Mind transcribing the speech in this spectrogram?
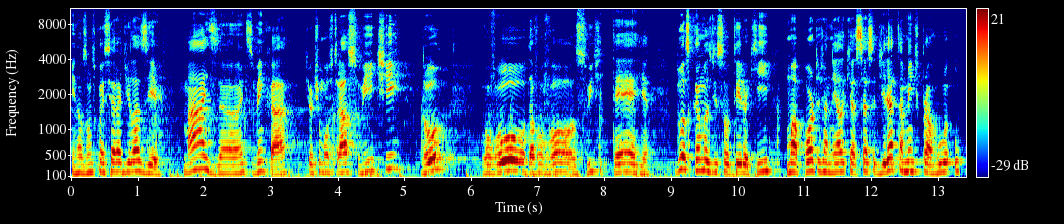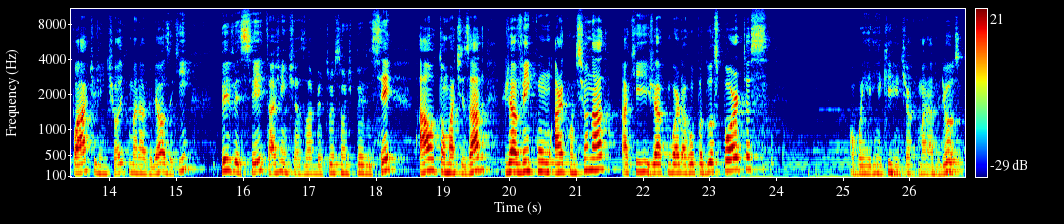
e nós vamos conhecer a área de lazer. Mas antes, vem cá, deixa eu te mostrar a suíte do vovô, da vovó, suíte térrea, duas camas de solteiro aqui, uma porta-janela que acessa diretamente para a rua, o pátio, gente, olha que maravilhosa aqui, PVC, tá, gente? As aberturas são de PVC, automatizada, já vem com ar-condicionado, aqui já com guarda-roupa, duas portas, ó o banheirinho aqui, gente, olha que maravilhoso,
